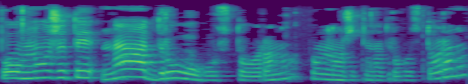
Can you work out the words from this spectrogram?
помножити на другу сторону, помножити на другу сторону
